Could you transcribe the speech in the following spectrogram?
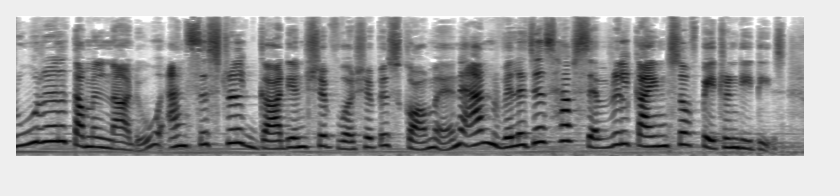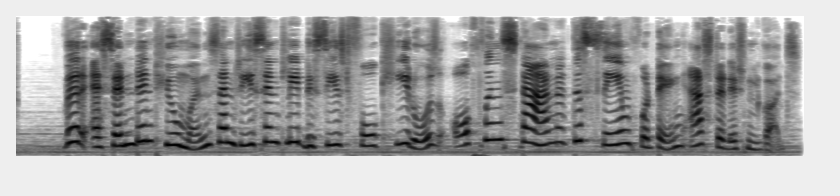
rural Tamil Nadu, ancestral guardianship worship is common, and villages have several kinds of patron deities, where ascendant humans and recently deceased folk heroes often stand at the same footing as traditional gods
